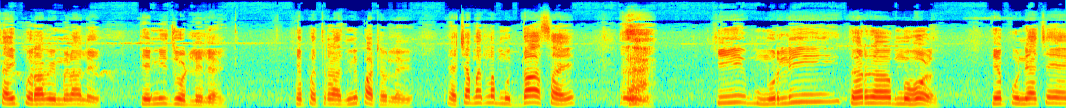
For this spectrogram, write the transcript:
काही पुरावे मिळाले ते मी जोडलेले आहेत. हे पत्र आज मी पाठवलं आहे याच्यामधला मुद्दा असा आहे की मुरलीधर मोहोळ हे पुण्याचे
